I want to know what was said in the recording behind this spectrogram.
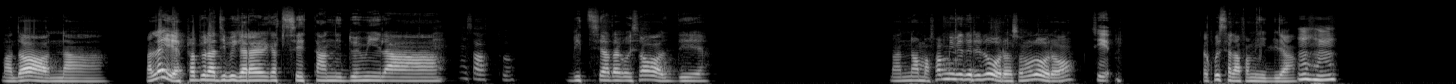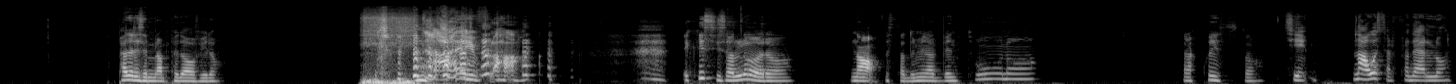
Madonna. Ma lei è proprio la tipica ragazzetta anni 2000 Esatto. viziata coi soldi. Ma no, ma fammi vedere loro, sono loro? Sì. Cioè, questa è la famiglia. Il Mhm. padre sembra un pedofilo. Dai, Fla. E questi sono loro? No, questo è 2021. Sarà questo? Sì. No, questo è il fratello.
